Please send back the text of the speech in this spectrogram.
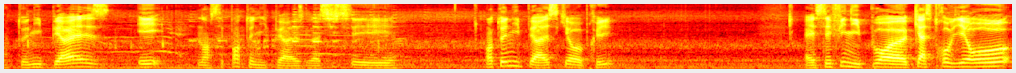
Anthony Perez et non c'est pas Anthony Perez là si c'est Anthony Perez qui a repris. Et c'est fini pour euh, Castroviero.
